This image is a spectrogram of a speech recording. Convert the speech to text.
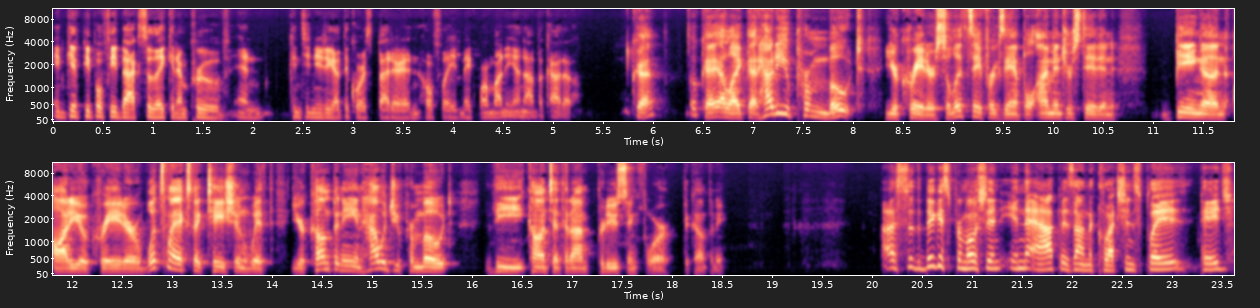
and give people feedback so they can improve and continue to get the course better and hopefully make more money on avocado. Okay. Okay. I like that. How do you promote your creators? So let's say, for example, I'm interested in being an audio creator. What's my expectation with your company and how would you promote the content that I'm producing for the company? Uh, so the biggest promotion in the app is on the collections play page.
